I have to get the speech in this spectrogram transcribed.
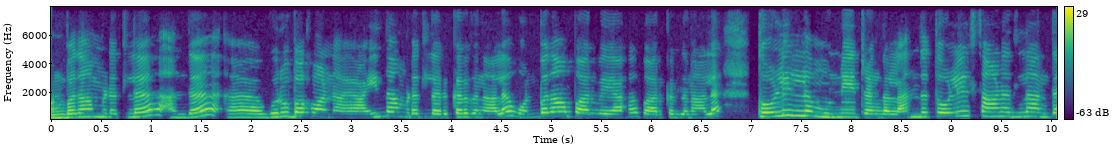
ஒன்பதாம் இடத்துல அந்த குரு பகவான் ஐந்தாம் இடத்துல இருக்கிறதுனால ஒன்பதாம் பார்வையாக பார்க்கறதுனால தொழில்ல முன்னேற்றங்கள். அந்த தொழில் ஸ்தானத்துல அந்த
